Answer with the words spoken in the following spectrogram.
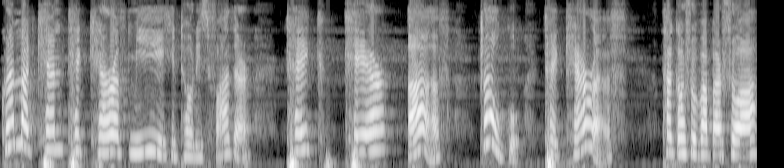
Grandma can't take care of me, he told his father. Take care of， 照顾，take care of。他告诉爸爸说，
